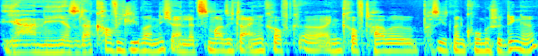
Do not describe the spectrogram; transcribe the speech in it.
ja, nee, also da kaufe ich lieber nicht ein. Letztes Mal, als ich da eingekauft, äh, eingekauft habe, passierten komische Dinge.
